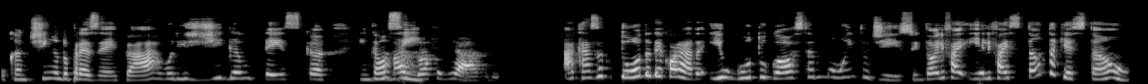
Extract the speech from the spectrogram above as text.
o cantinho do presépio, a árvore gigantesca. Então assim, Mas gosta de árvore. a casa toda decorada. E o Guto gosta muito disso. Então ele faz. E ele faz tanta questão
